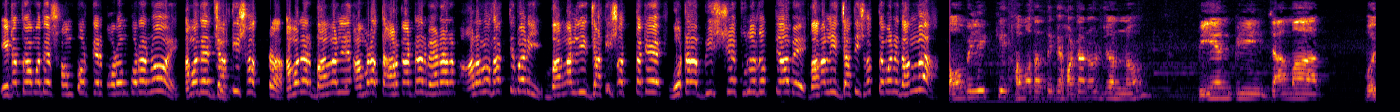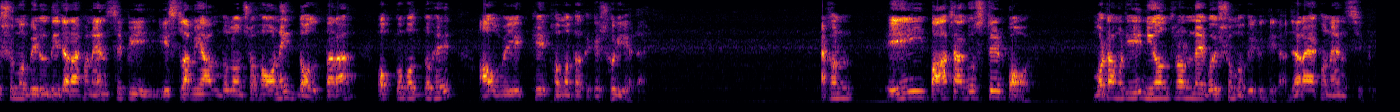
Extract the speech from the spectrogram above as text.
এটা তো আমাদের সম্পর্কের পরম্পরা নয়। আমাদের জাতিসত্তা আমাদের বাঙালি আমরা তার কাটার ভেড়ার আলাদা থাকতে পারি। বাঙালির জাতিসত্তাকে গোটা বিশ্বে তুলে ধরতে হবে। বাঙালির জাতিসত্তা মানে দাঙ্গা আওয়ামী লীগকে ক্ষমতা থেকে হটানোর জন্য বিএনপি জামাত বৈষম্য বিরোধী যারা এখন এনসিপি, ইসলামী আন্দোলন সহ অনেক দল, তারা ঐক্যবদ্ধ হয়ে আওয়ামী লীগকে ক্ষমতা থেকে সরিয়ে দেয়। এখন এই পাঁচ আগস্টের পর মোটামুটি নিয়ন্ত্রণ নেয় বৈষম্য বিরোধীরা যারা এখন এনসিপি।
